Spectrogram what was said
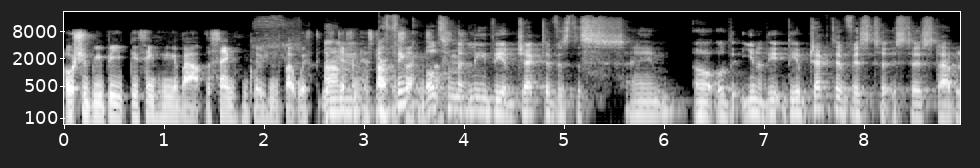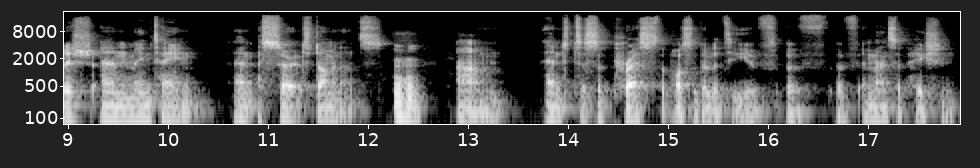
Or should we be, be thinking about the same conclusions but with, with different historical Um, I think circumstances? ultimately the objective is the same. Or, or the, you know, the, the objective is to is to establish and maintain and assert dominance, Mm-hmm. um, and to suppress the possibility of, of of emancipation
